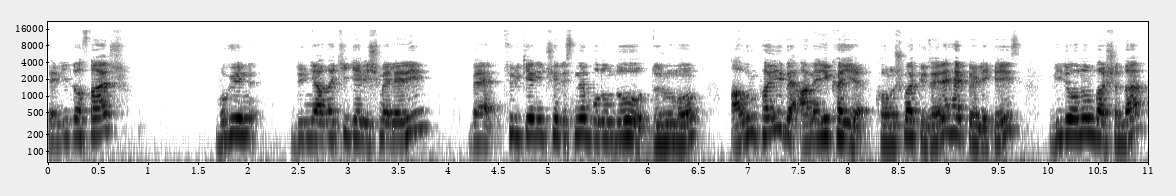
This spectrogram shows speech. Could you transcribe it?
Sevgili dostlar, bugün dünyadaki gelişmeleri ve Türkiye'nin içerisinde bulunduğu durumu, Avrupa'yı ve Amerika'yı konuşmak üzere hep birlikteyiz. Videonun başında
